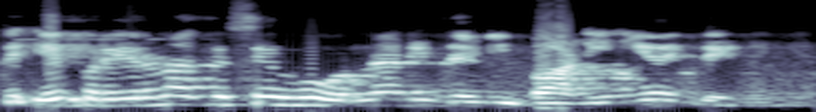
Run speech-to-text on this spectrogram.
ਤੇ ਇਹ ਪ੍ਰੇਰਣਾ ਕਿਸੇ ਹੋਰ ਨੇ ਨਹੀਂ ਦੇਣੀ, ਬਾਣੀ ਨਹੀਂ ਹੋਈ ਦੇਣੀ ਹੈ।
